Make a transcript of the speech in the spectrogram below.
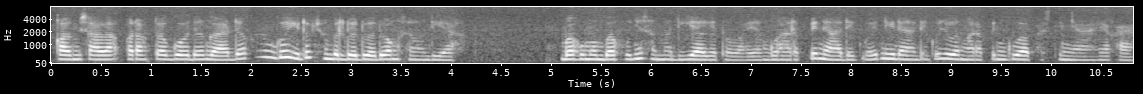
kalau misalnya orang tua gue udah nggak ada kan gue hidup cuma berdua-dua doang sama dia. Bahu membahunya sama dia gitu loh. Yang gue harapin ya adik gue ini dan adik gue juga ngarepin gue pastinya ya kan?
